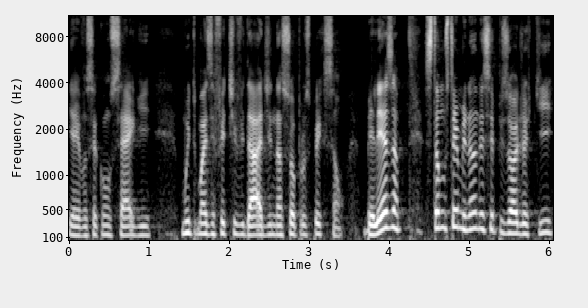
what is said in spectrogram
E aí você consegue muito mais efetividade na sua prospecção. Beleza? Estamos terminando esse episódio aqui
